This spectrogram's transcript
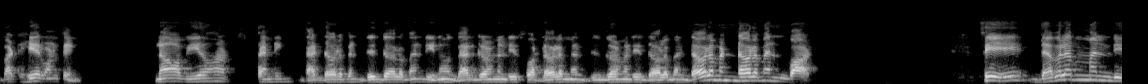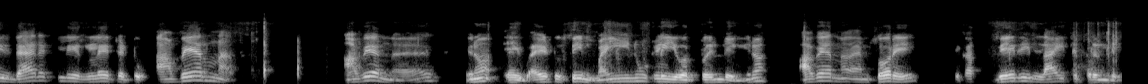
But here one thing. Now we are spending that development, this development, you know, that government is for development, this government is development, development, development, what? See, development is directly related to awareness. Awareness, you know, I have to see minutely your printing, you know, awareness, I'm sorry, because very light printing.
